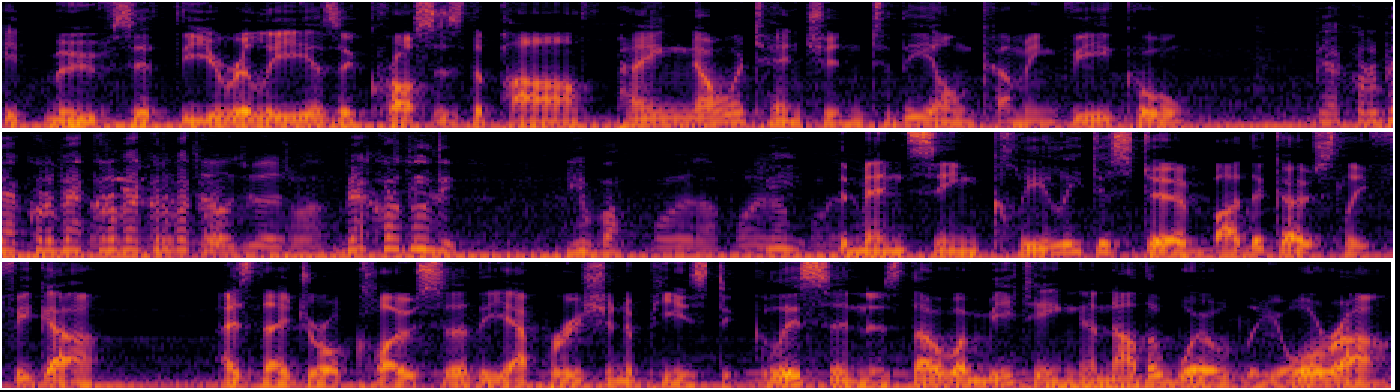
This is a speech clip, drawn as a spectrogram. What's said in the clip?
It moves ethereally as it crosses the path, paying no attention to the oncoming vehicle. The men seem clearly disturbed by the ghostly figure. As they draw closer, the apparition appears to glisten as though emitting another worldly aura.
